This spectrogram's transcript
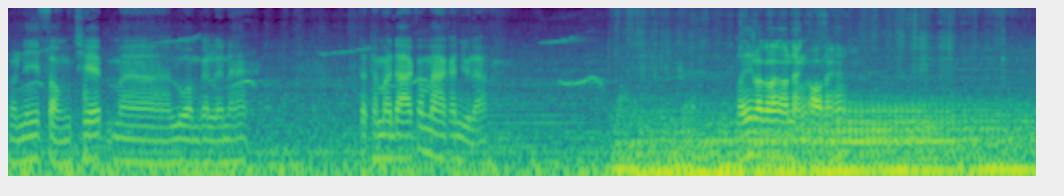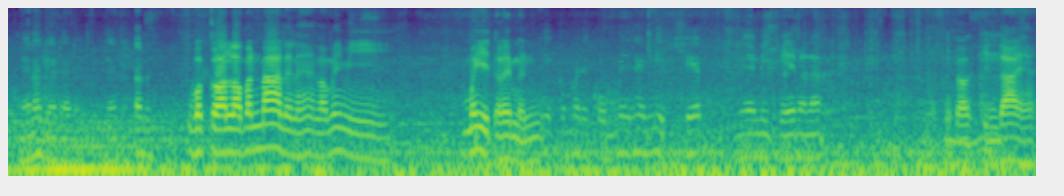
วันนี้สองเชฟมารวมกันเลยนะฮะ แต่ธรรมดาก็มากันอยู่แล้ว ตอนนี้เรากำลังเอาหนังออกนะฮะ เดี๋ยวนะเดี๋ยวเดี๋ยวเดี๋ยวแป๊บนึงอุปกรณ์เราบ้านๆเลยนะฮะ เราไม่มีมีดอะไรเหมือนมีดก็ไม่ได้คมไม่ใช่มีดเชฟเนี่ยมีเคสมาแล้วแล้วก็กินได้ฮะ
